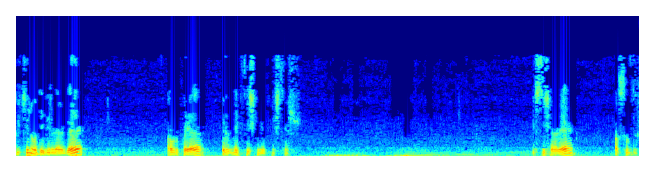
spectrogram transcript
Bütün o devirlerde Avrupa'ya örnek teşkil etmiştir. İstişare asıldır.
